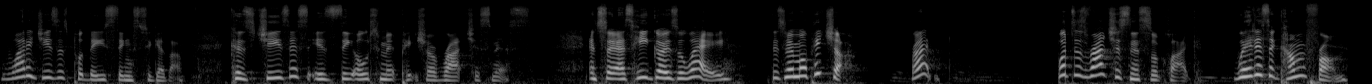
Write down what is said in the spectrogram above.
Why did Jesus put these things together? Because Jesus is the ultimate picture of righteousness. And so as he goes away, there's no more picture, right? What does righteousness look like? Where does it come from?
